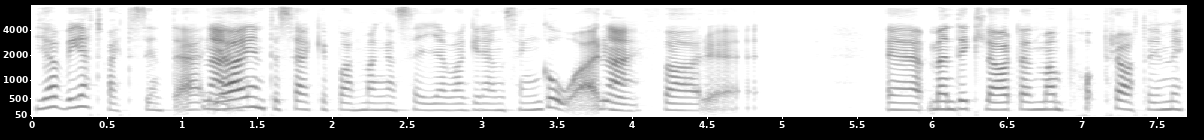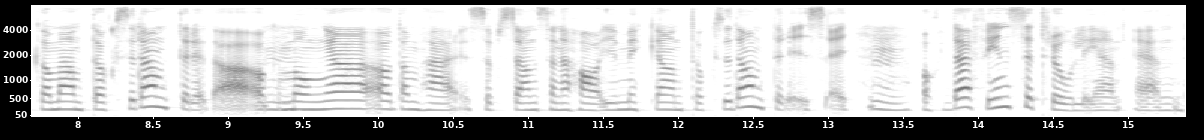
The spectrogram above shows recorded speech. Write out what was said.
jag vet faktiskt inte. Nej. Jag är inte säker på att man kan säga var gränsen går. Nej. För eh, men det är klart att man pratar ju mycket om antioxidanter idag och mm. många av de här substanserna har ju mycket antioxidanter i sig. Mm. Och där finns det troligen en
